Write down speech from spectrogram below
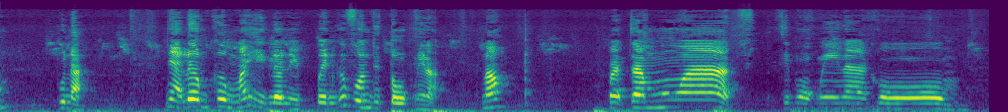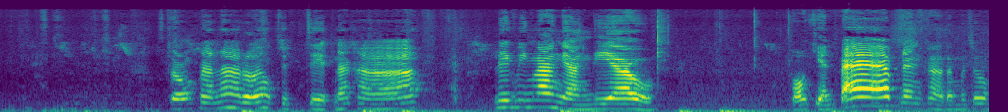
22พุ่นน่ะ เนี่ยเริ่มครึมมาอีกแล้วนี่เป็นก็ฝนติตกนี่แหละเนาะประจำงวด16มีนาคม2567นะคะ เลขวิ่งล่างอย่างเดียว ขอเขียนแป๊บหนึ่งค่ะท่านผู้ชม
